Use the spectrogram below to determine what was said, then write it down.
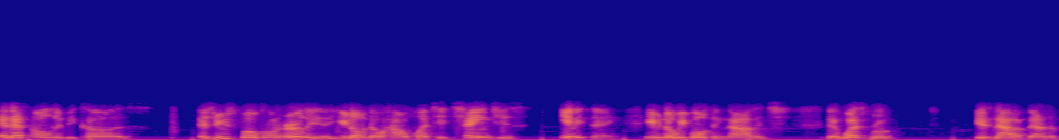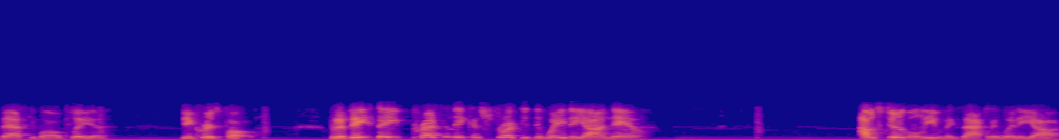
And that's only because, as you spoke on earlier, you don't know how much it changes anything, even though we both acknowledge that Westbrook is not a better basketball player than Chris Paul. But if they stay presently constructed the way they are now, I'm still going to leave them exactly where they are.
